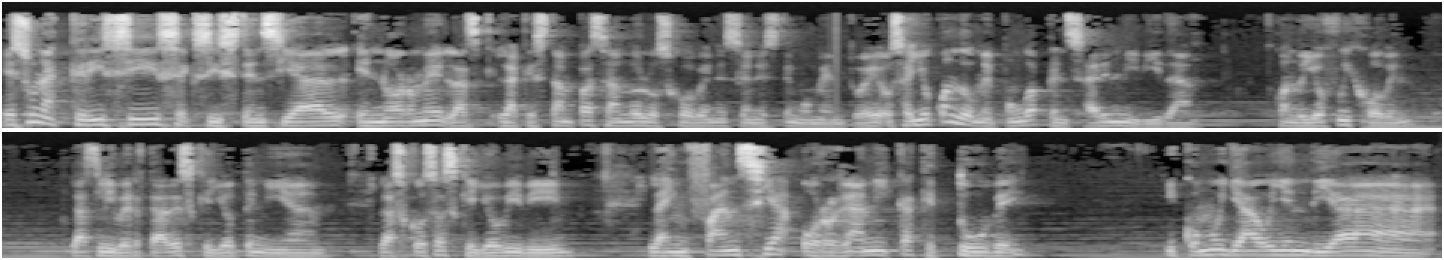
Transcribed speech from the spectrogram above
Es una crisis existencial enorme la que están pasando los jóvenes en este momento. ¿eh? O sea, yo cuando me pongo a pensar en mi vida, cuando yo fui joven, las libertades que yo tenía, las cosas que yo viví, la infancia orgánica que tuve y cómo ya hoy en día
